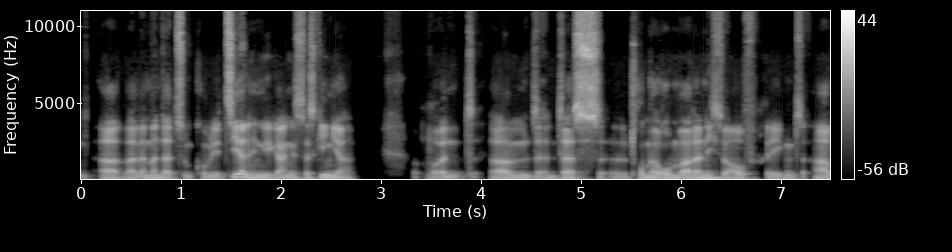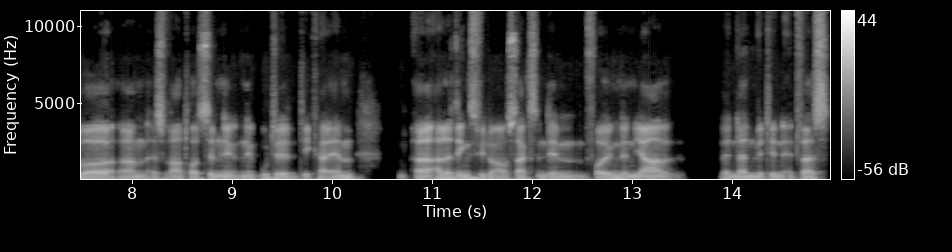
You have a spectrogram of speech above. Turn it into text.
äh, weil wenn man da zum Kommunizieren hingegangen ist, das ging ja. Mhm. Und ähm, das drumherum war da nicht so aufregend, aber ähm, es war trotzdem eine, eine gute DKM. Äh, allerdings, wie du auch sagst, in dem folgenden Jahr, wenn dann mit den etwas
